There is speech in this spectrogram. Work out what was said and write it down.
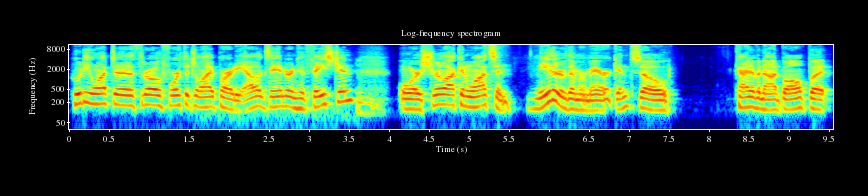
Who do you want to throw a Fourth of July party? Alexander and Hephaestion mm-hmm. or Sherlock and Watson? Neither of them are American, so kind of an oddball, but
